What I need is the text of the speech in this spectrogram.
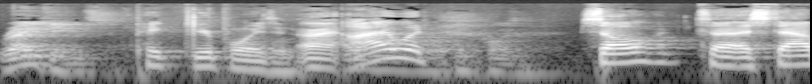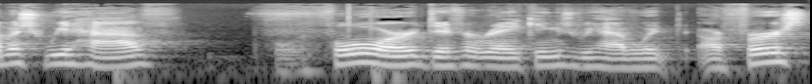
Rankings. pick your poison. All right, I would. So to establish, we have four different rankings. We have which, our first,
